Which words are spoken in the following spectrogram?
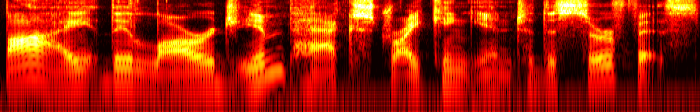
by the large impact striking into the surface.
